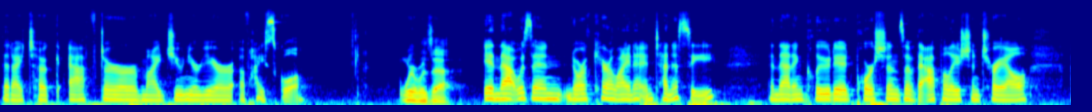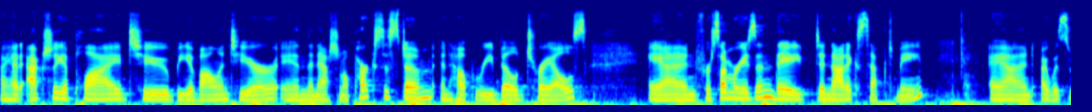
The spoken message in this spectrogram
that I took after my junior year of high school Where was that? and that was in North Carolina and Tennessee, and that included portions of the Appalachian Trail. I had actually applied to be a volunteer in the National Park System and help rebuild trails. And for some reason, they did not accept me. And I was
